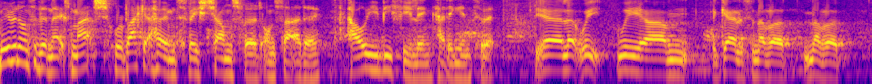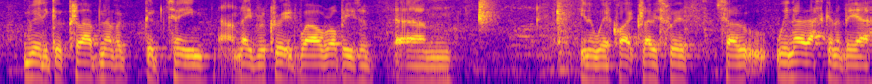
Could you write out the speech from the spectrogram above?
Moving on to the next match, we're back at home to face Chelmsford on Saturday. How will you be feeling heading into it? Yeah, look, we we um, again it's another another really good club, another good team. Um, they've recruited well. Robbie's a um, you know we're quite close with. So we know that's going to be a,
